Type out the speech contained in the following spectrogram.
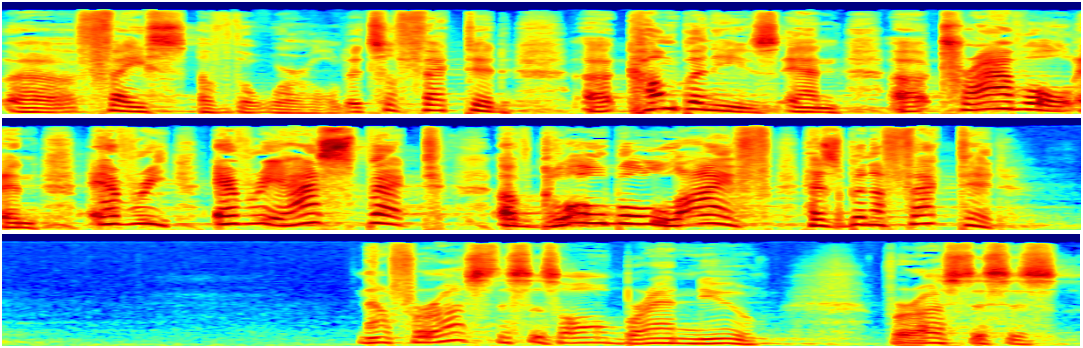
uh, face of the world. It's affected uh, companies and uh, travel, and every, every aspect of global life has been affected. Now, for us, this is all brand new. For us, this is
